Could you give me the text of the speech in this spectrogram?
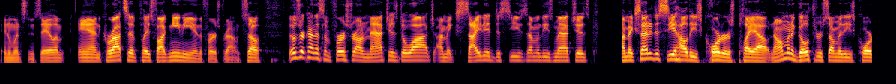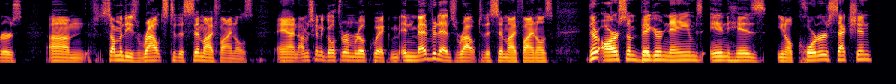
in Winston Salem. And Karatsev plays Fognini in the first round. So those are kind of some first round matches to watch. I'm excited to see some of these matches. I'm excited to see how these quarters play out. Now I'm going to go through some of these quarters, um, some of these routes to the semifinals, and I'm just going to go through them real quick. In Medvedev's route to the semifinals, there are some bigger names in his you know quarters section,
